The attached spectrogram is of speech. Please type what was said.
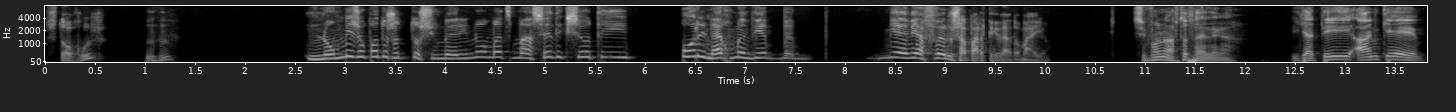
στόχους. Νομίζω πάντως ότι το σημερινό μάτς μας έδειξε ότι μπορεί να έχουμε μια ενδιαφέρουσα παρτίδα το Μάιο. Συμφωνώ, αυτό θα έλεγα. Γιατί αν και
